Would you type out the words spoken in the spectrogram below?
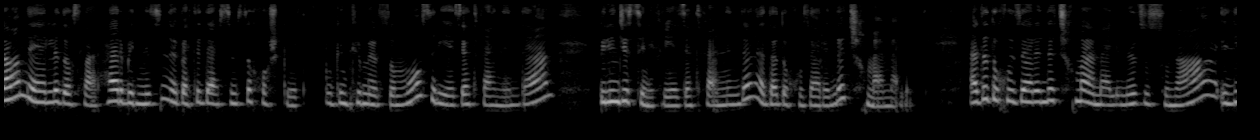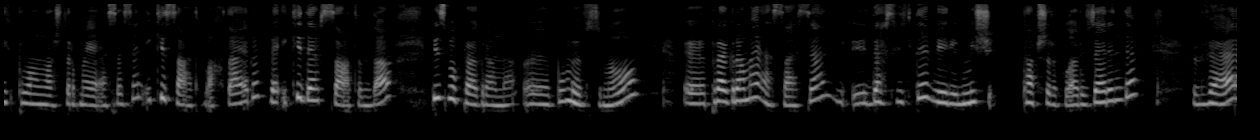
Salam dəyərli dostlar, hər birinizi növbəti dərsimizdə xoş gördük. Bugünkü mövzumuz riyaziyyat fənnindən, 1-ci sinif riyaziyyat fənnindən ədəd oxu üzərində çıxma əməlidir. Ədəd oxu üzərində çıxma əməli mövzusuna illik planlaşdırmaya əsasən 2 saat vaxt ayırıb və 2 dərs saatında biz bu proqrama e, bu mövzunu e, proqrama əsasən e, dərslikdə verilmiş tapşırıqlar üzərində və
